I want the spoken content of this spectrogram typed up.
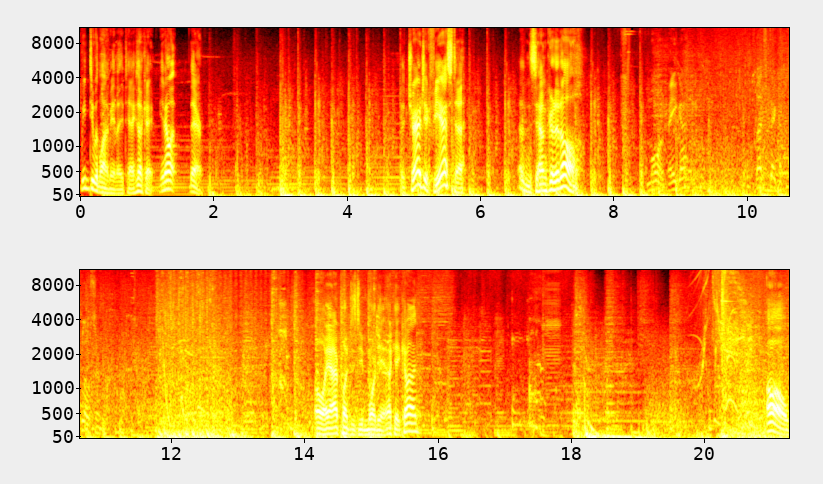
we do a lot of melee attacks. Okay, you know what? There. The tragic fiesta. Doesn't sound good at all. More Vega? Let's take a closer look. Oh yeah, our punches do more damage. Okay, come on. Oh,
